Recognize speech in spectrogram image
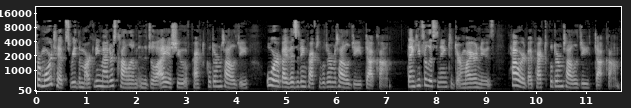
For more tips, read the Marketing Matters column in the July issue of Practical Dermatology or by visiting practicaldermatology.com. Thank you for listening to Dermwire News, powered by practicaldermatology.com.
